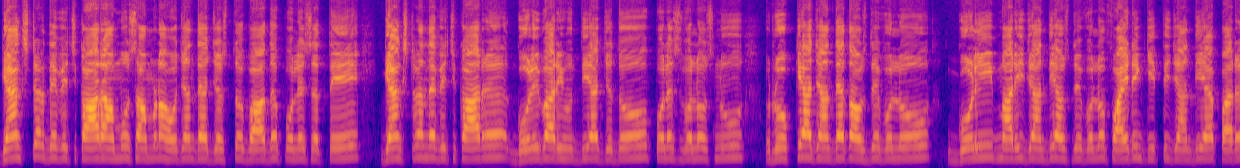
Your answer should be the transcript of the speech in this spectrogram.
ਗੈਂਗਸਟਰ ਦੇ ਵਿਚਕਾਰ ਆਮੋ ਸਾਹਮਣਾ ਹੋ ਜਾਂਦਾ ਹੈ। ਜਿਸ ਤੋਂ ਬਾਅਦ ਪੁਲਿਸ ਅਤੇ ਗੈਂਗਸਟਰਾਂ ਦੇ ਵਿਚਕਾਰ ਗੋਲੀਬਾਰੀ ਹੁੰਦੀ ਹੈ। ਜਦੋਂ ਪੁਲਿਸ ਵੱਲੋਂ ਉਸ ਨੂੰ ਰੋਕਿਆ ਜਾਂਦਾ ਹੈ ਤਾਂ ਉਸ ਦੇ ਵੱਲੋਂ ਗੋਲੀ ਮਾਰੀ ਜਾਂਦੀ ਹੈ। ਉਸ ਦੇ ਵੱਲੋਂ ਫਾਇਰਿੰਗ ਕੀਤੀ ਜਾਂਦੀ ਹੈ। ਪਰ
